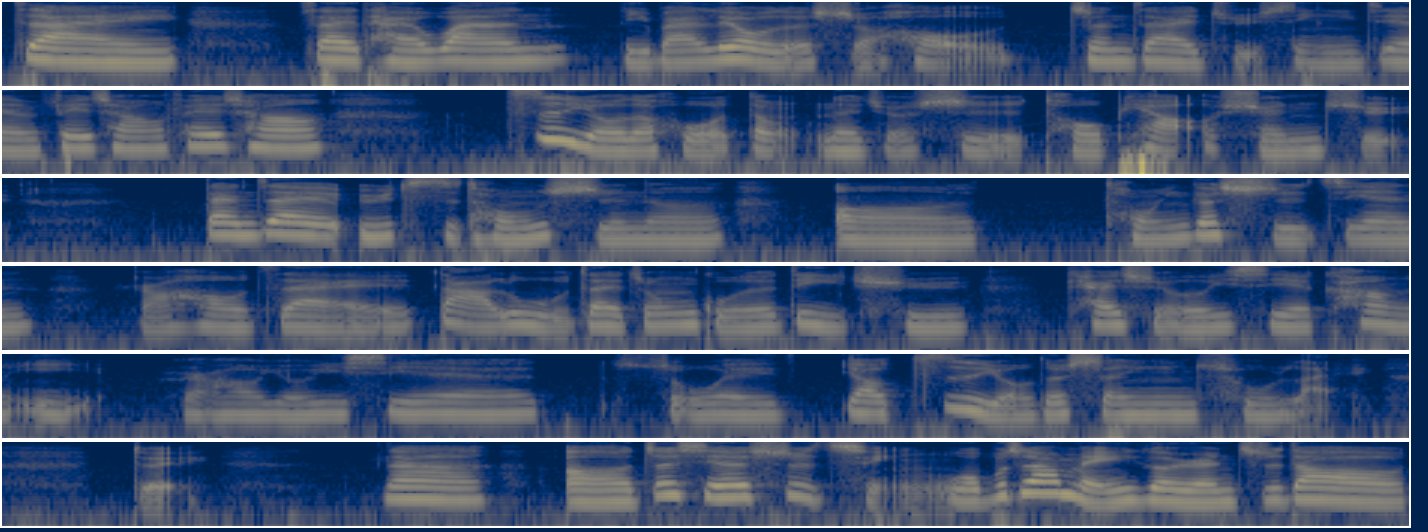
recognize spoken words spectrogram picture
在在台湾礼拜六的时候，正在举行一件非常非常自由的活动，那就是投票选举。但在与此同时呢，呃。同一个时间，然后在大陆，在中国的地区开始有一些抗议，然后有一些所谓要自由的声音出来。对，那呃这些事情，我不知道每一个人知道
